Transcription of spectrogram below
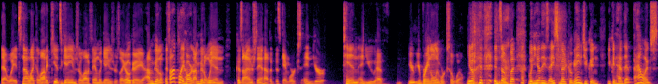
that way. It's not like a lot of kids games or a lot of family games where it's like, okay, I'm gonna if I play hard, I'm gonna win because I understand how that this game works, and you're 10 and you have your, your brain only works so well you know and so but when you have these asymmetrical games you can you can have that balance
